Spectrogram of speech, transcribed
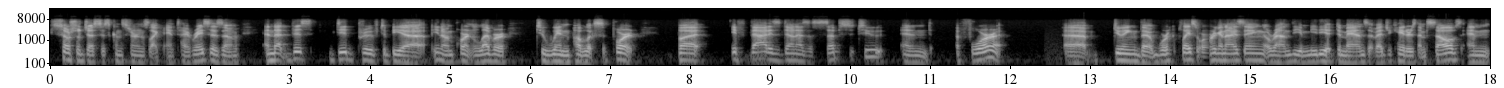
social justice concerns like anti-racism, and that this did prove to be a you know important lever to win public support. But if that is done as a substitute and for uh, doing the workplace organizing around the immediate demands of educators themselves and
